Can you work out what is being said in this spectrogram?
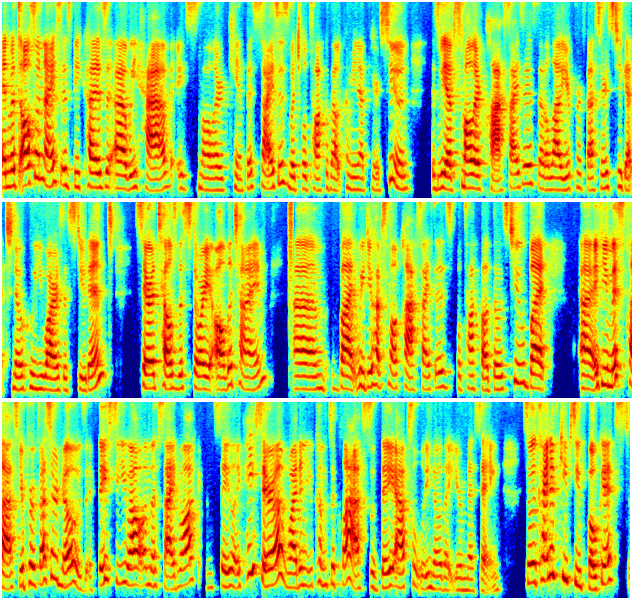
And what's also nice is because uh, we have a smaller campus sizes, which we'll talk about coming up here soon, is we have smaller class sizes that allow your professors to get to know who you are as a student. Sarah tells this story all the time, um, but we do have small class sizes. We'll talk about those too. But uh, if you miss class, your professor knows if they see you out on the sidewalk and say like, hey, Sarah, why didn't you come to class? So they absolutely know that you're missing. So it kind of keeps you focused.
